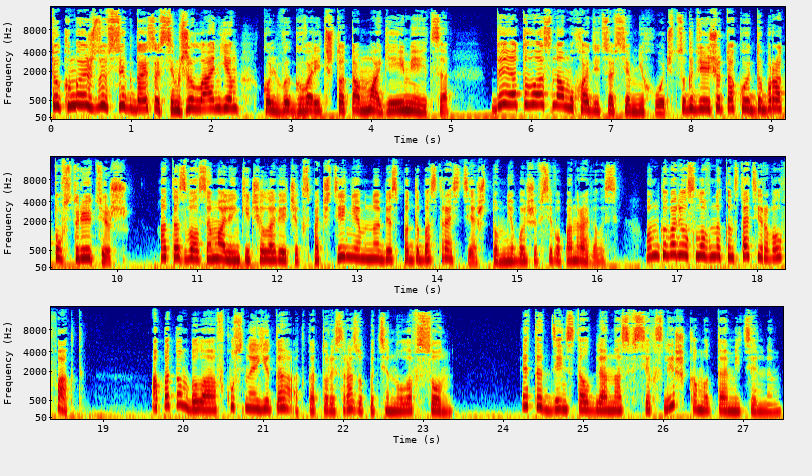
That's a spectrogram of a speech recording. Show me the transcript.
«Так мы ж завсегда и со всем желанием, коль вы говорите, что там магия имеется. Да и от вас нам уходить совсем не хочется. Где еще такой доброту встретишь?» Отозвался маленький человечек с почтением, но без подобострастия, что мне больше всего понравилось. Он говорил, словно констатировал факт. А потом была вкусная еда, от которой сразу потянуло в сон. Этот день стал для нас всех слишком утомительным.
